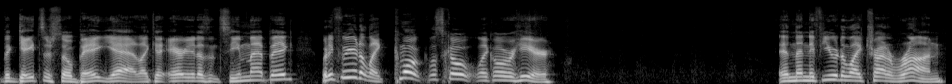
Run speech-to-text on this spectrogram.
the gates are so big. Yeah, like the area doesn't seem that big. But if we were to like, come on, let's go like over here, and then if you were to like try to run,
